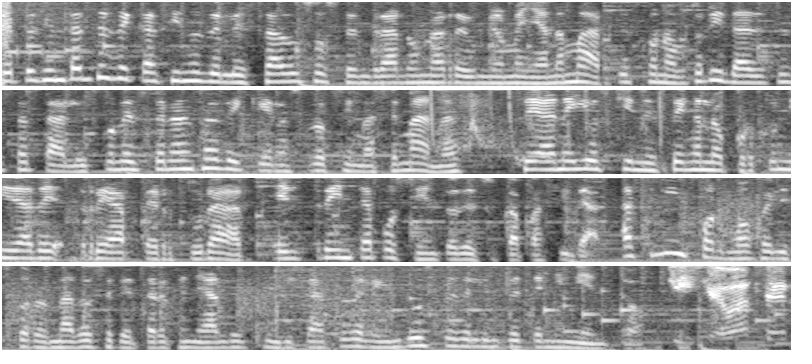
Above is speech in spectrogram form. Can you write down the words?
Representantes de casinos del Estado sostendrán una reunión mañana martes con autoridades estatales con la esperanza de que en las próximas semanas sean ellos quienes tengan la oportunidad de reaperturar el 30% de su capacidad. Así lo informó Félix Coronado, secretario general del Sindicato de la Industria del Entretenimiento. Si se va a hacer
